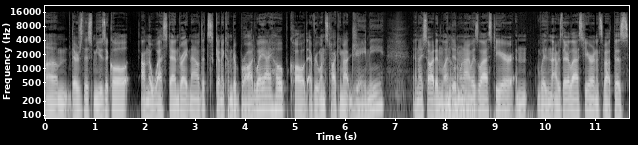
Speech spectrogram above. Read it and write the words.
Um, there's this musical on the West End right now that's going to come to Broadway, I hope, called Everyone's Talking About Jamie. And I saw it in London when I Oh. was last year and when I was there last year and it's about this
